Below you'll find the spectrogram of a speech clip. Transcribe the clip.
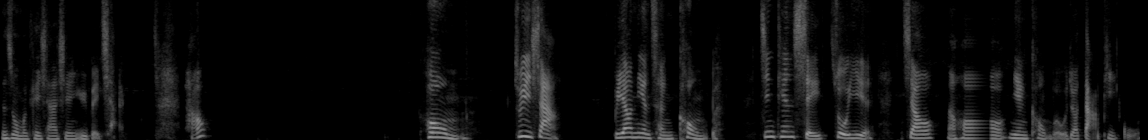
但是我们可以现在先预备起来。好，comb，注意一下。不要念成 comb。今天谁作业交，然后念 comb，我就要打屁股。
